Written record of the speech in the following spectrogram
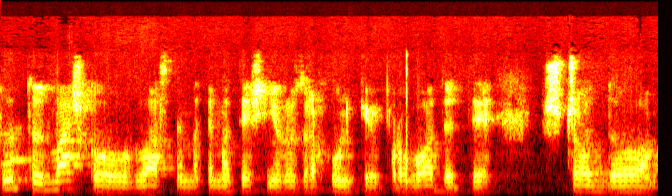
Тут, важко власне математичні розрахунки проводити щодо,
